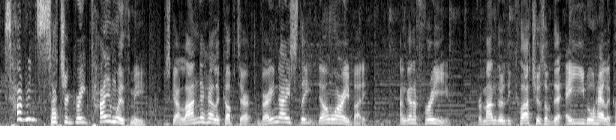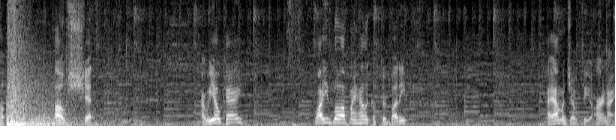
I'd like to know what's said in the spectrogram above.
He's having such a great time with me. Just gotta land the helicopter very nicely. Don't worry, buddy. I'm gonna free you from under the clutches of the evil helicopter. Oh, shit. Are we okay? Why you blow up my helicopter, buddy? I am a joke to you, aren't I?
